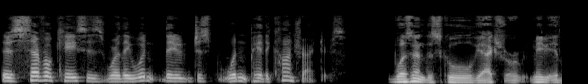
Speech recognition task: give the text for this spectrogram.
there's several cases where they wouldn't, they just wouldn't pay the contractors wasn't the school the actual, or maybe it,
